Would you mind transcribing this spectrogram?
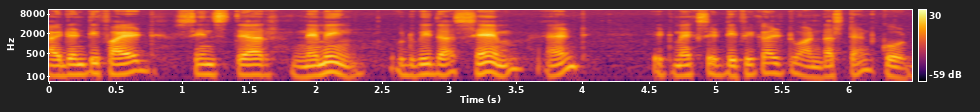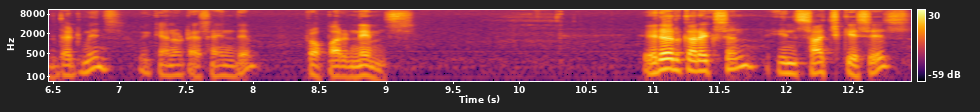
identified since their naming would be the same and it makes it difficult to understand code. That means, we cannot assign them proper names. Error correction in such cases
